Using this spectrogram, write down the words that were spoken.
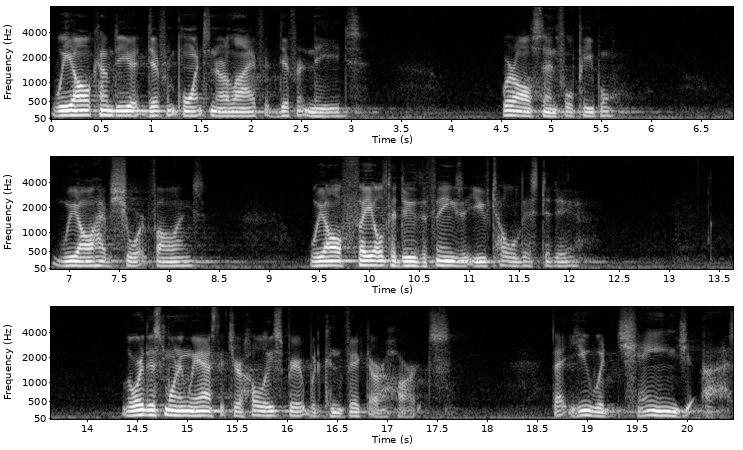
we all come to you at different points in our life with different needs. We're all sinful people. We all have shortfallings. We all fail to do the things that you've told us to do. Lord, this morning we ask that your Holy Spirit would convict our hearts, that you would change us,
